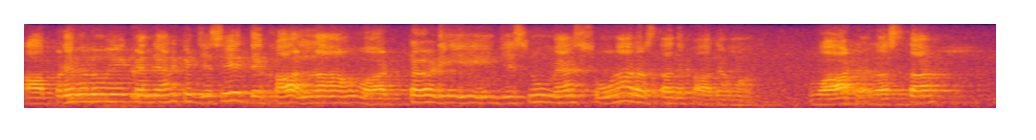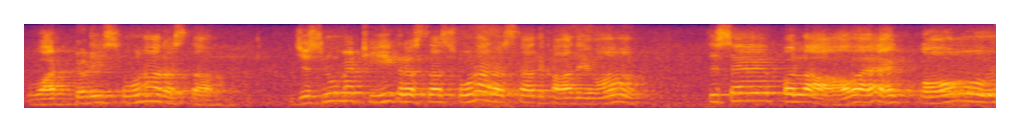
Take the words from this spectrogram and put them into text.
ਆਪਣੇ ਵੱਲੋਂ ਇਹ ਕਹਿੰਦੇ ਹਨ ਕਿ ਜਿਸੇ ਦਿਖਾਲਾ ਵਾਟੜੀ ਜਿਸ ਨੂੰ ਮੈਂ ਸੋਹਣਾ ਰਸਤਾ ਦਿਖਾ ਦੇਵਾਂ। ਵਾਟ ਰਸਤਾ, ਵਾਟੜੀ ਸੋਹਣਾ ਰਸਤਾ। ਜਿਸ ਨੂੰ ਮੈਂ ਠੀਕ ਰਸਤਾ, ਸੋਹਣਾ ਰਸਤਾ ਦਿਖਾ ਦੇਵਾਂ, ਤਿਸੈ ਭਲਾਵੈ ਕੌਣ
